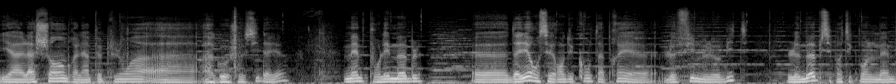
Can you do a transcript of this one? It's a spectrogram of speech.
il y a la chambre, elle est un peu plus loin à, gauche aussi d'ailleurs. Même pour les meubles. D'ailleurs, on s'est rendu compte après le film Le Hobbit, le meuble c'est pratiquement le même.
